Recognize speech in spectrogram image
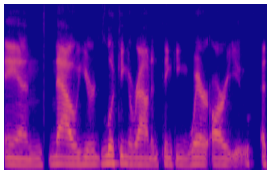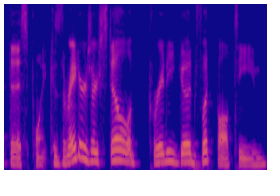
And now you're looking around and thinking, where are you at this point? Because the Raiders are still a pretty good football team.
